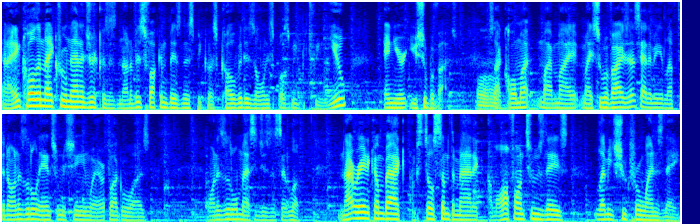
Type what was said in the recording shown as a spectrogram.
and I didn't call the night crew manager because it's none of his fucking business because COVID is only supposed to be between you and your, your supervisor. Uh-huh. So I called my, my, my, my supervisor that's of me, left it on his little answer machine, wherever the fuck it was, on his little messages, and said, Look, I'm not ready to come back. I'm still symptomatic. I'm off on Tuesdays. Let me shoot for Wednesday.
